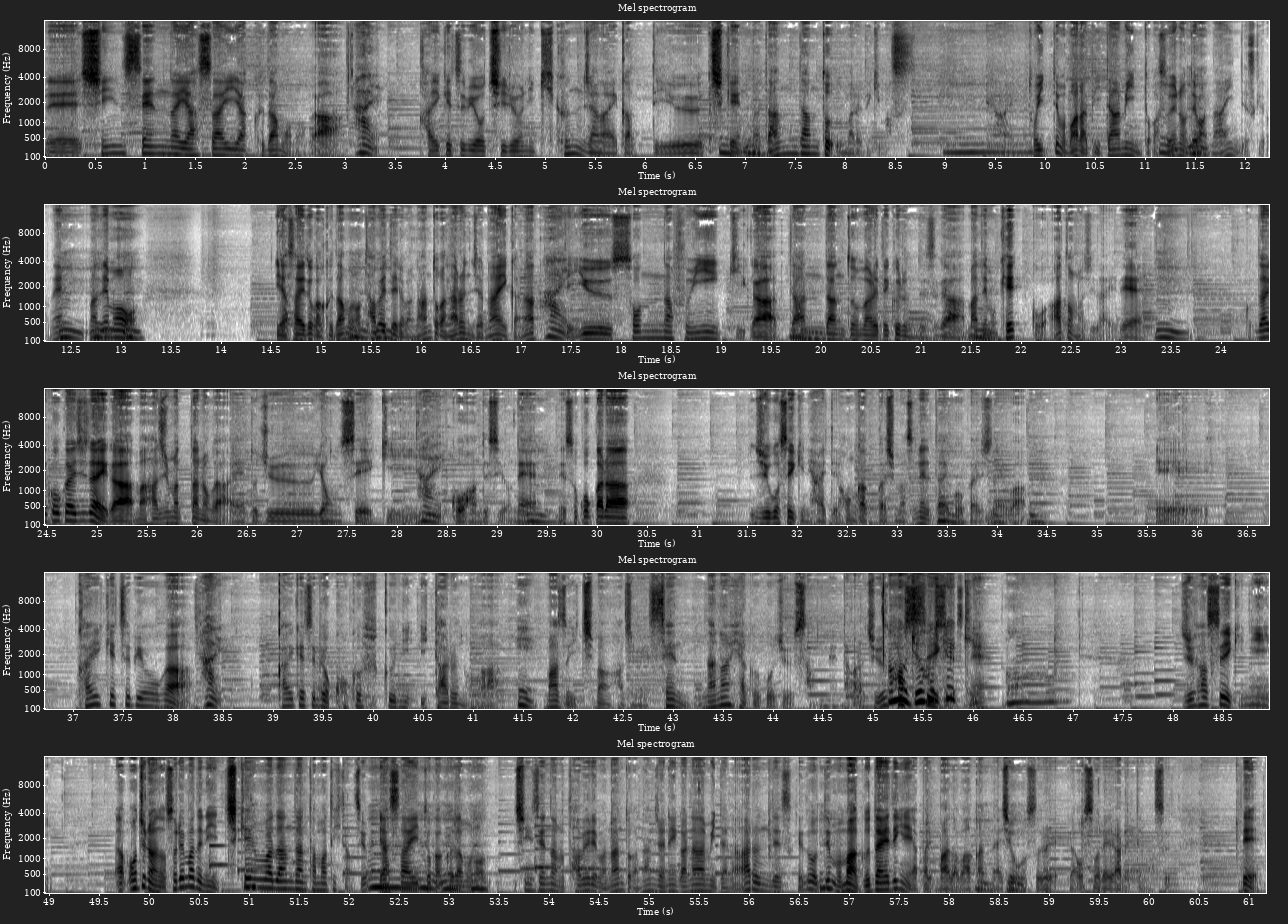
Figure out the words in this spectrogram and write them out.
で新鮮な野菜や果物がはい。解決病治療に効くんじゃないかっていう知見がだんだんと生まれてきます、はい、といってもまだビタミンとかそういうのではないんですけどね、うんまあ、でも、うん野菜とか果物を食べてればなんとかなるんじゃないかなっていう、そんな雰囲気がだんだんと生まれてくるんですが、まあ、でも結構後の時代でうん大航海時代がまあ始まったのが、えー、と14世紀はい。後半ですよね、うん。でそこから15世紀に入って本格化しますね大航海時代は、うんえー解決病がはい。解決病克服に至るのはええ。まず一番初め1753年。だからあもう18 18世紀。世紀ですね。あー。18世紀にあもちろんあのそれまでに知見はだんだん溜まってきたんですよ、うん野菜とか果物ん新鮮なの食べればなんとかなんじゃねえかなみたいなのあるんですけど、うん。でもまあ具体的にはやっぱりまだ分かんないし、恐れ恐れられてます。で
